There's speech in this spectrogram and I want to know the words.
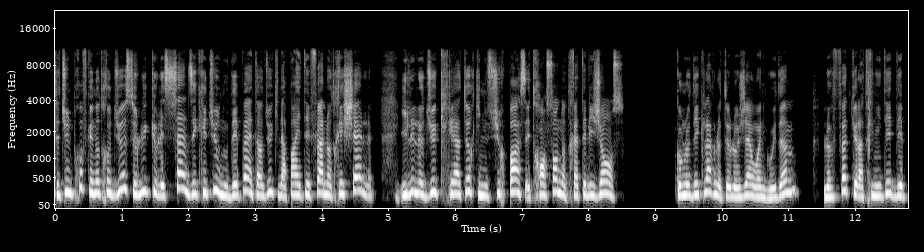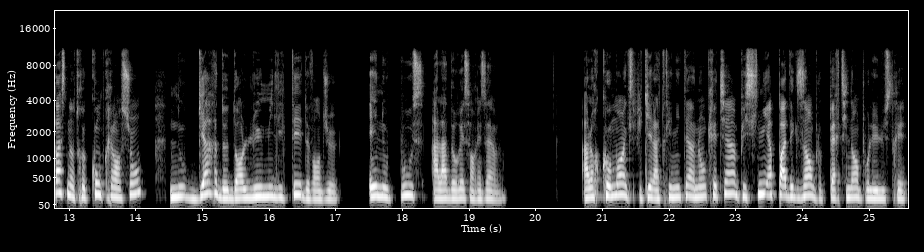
c'est une preuve que notre Dieu, celui que les saintes écritures nous dépeignent, est un Dieu qui n'a pas été fait à notre échelle. Il est le Dieu créateur qui nous surpasse et transcende notre intelligence. Comme le déclare le théologien Wayne Guidham, le fait que la Trinité dépasse notre compréhension nous garde dans l'humilité devant Dieu et nous pousse à l'adorer sans réserve. Alors comment expliquer la Trinité à un non-chrétien puisqu'il n'y a pas d'exemple pertinent pour l'illustrer?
